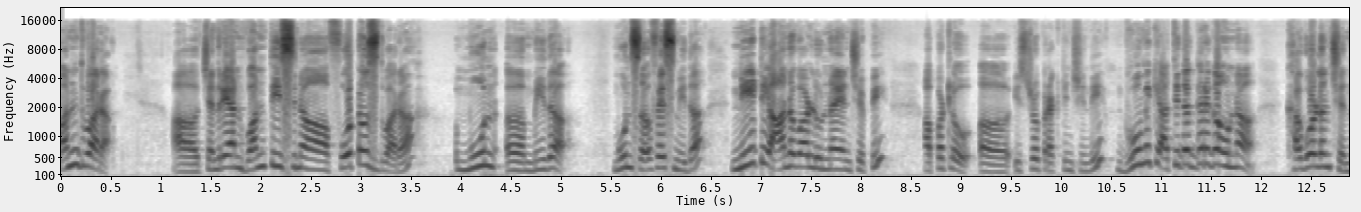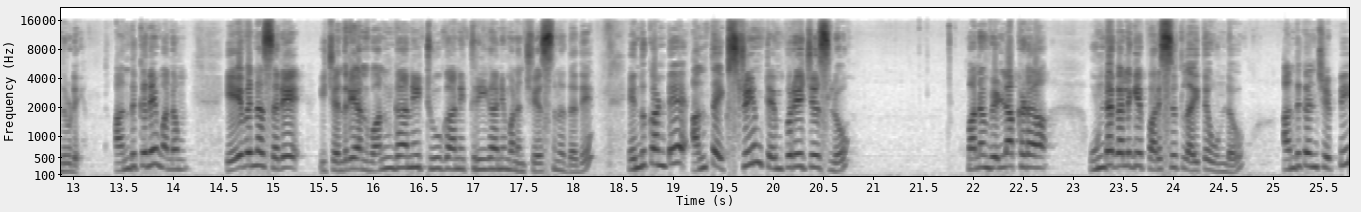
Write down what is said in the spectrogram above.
వన్ ద్వారా చంద్రయాన్ వన్ తీసిన ఫొటోస్ ద్వారా మూన్ మీద మూన్ సర్ఫేస్ మీద నీటి ఆనవాళ్ళు ఉన్నాయని చెప్పి అప్పట్లో ఇస్రో ప్రకటించింది. భూమికి అతి దగ్గరగా ఉన్న ఖగోళం చంద్రుడే. అందుకనే మనం ఏవైనా సరే ఈ చంద్రయాన్ వన్ కానీ టూ కానీ త్రీ కానీ మనం చేస్తున్నది అదే. ఎందుకంటే అంత ఎక్స్ట్రీమ్ టెంపరేచర్స్లో మనం వెళ్ళి అక్కడ ఉండగలిగే పరిస్థితులు అయితే ఉండవు. అందుకని చెప్పి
